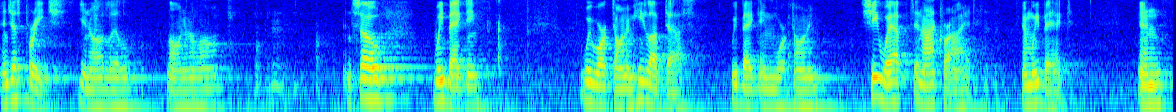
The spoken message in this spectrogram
and just preach, you know, a little long and along. And so we begged him. We worked on him. He loved us. We begged him worked on him. She wept and I cried, and we begged. And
